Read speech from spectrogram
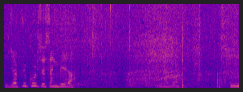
C'est déjà plus cool ce 5D là. Ah, ça fait du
